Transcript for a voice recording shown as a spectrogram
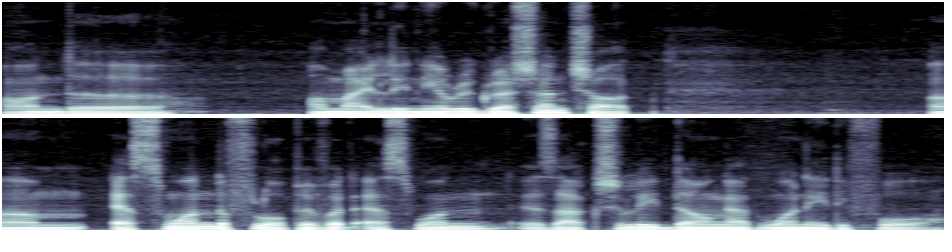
on the on my linear regression chart, um, S1, the floor pivot S1 is actually down at 184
